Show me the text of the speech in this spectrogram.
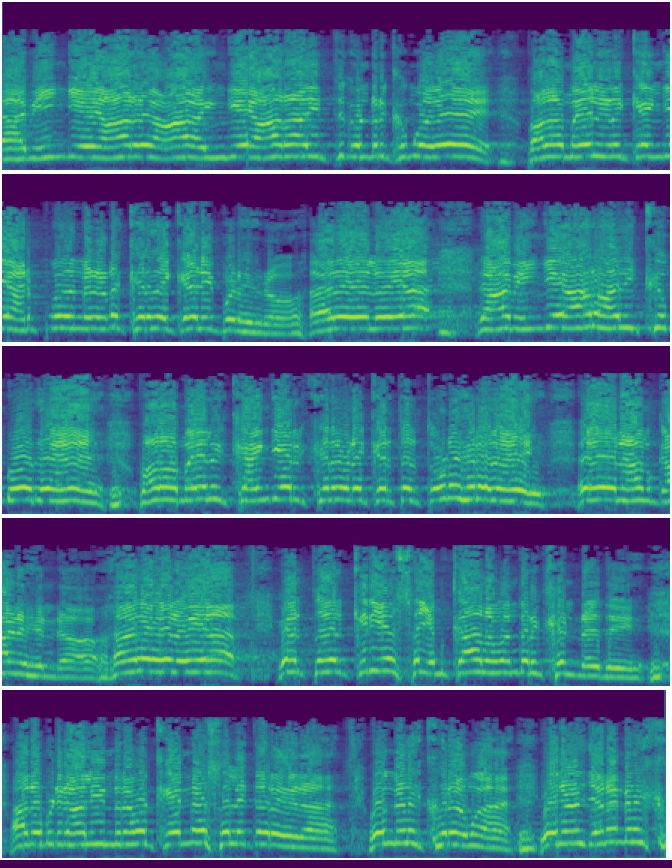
நாம் இங்கே இங்கே ஆராதித்துக் கொண்டிருக்கும் போது பல மைல்களுக்கு அங்கே அற்புதங்கள் நடக்கிறதை கேள்விப்படுகிறோம். நாம் இங்கே ஆராதிக்கும் போது பல மைலுக்கு அங்கே இருக்கிறவருடைய கருத்தர் தொடுகிறதை நாம் காணுகின்றோம். கர்த்தர் கிரிய செய்யும் காலம் வந்திருக்கின்றது. அதுபடினால் இன்று நமக்கு என்ன சொல்லி தருகிறார்? உங்களுக்கு என்னுடைய ஜனங்களுக்கு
